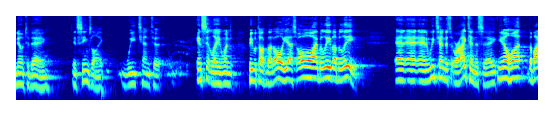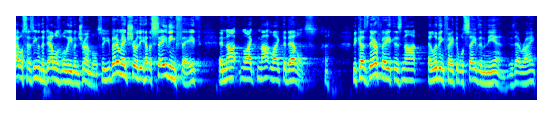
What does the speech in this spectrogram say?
You know, today, it seems like we tend to instantly, when people talk about, oh, yes, oh, I believe, I believe. And, and, and, we tend to, or I tend to say, you know what? The Bible says even the devils believe and tremble. So you better make sure that you have a saving faith and not like, not like the devils. because their faith is not a living faith that will save them in the end. Is that right?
